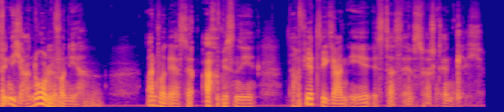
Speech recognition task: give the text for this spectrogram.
finde ich ja nobel von dir. Antwort erste, ach wissen Sie, nach 40 Jahren Ehe ist das selbstverständlich.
